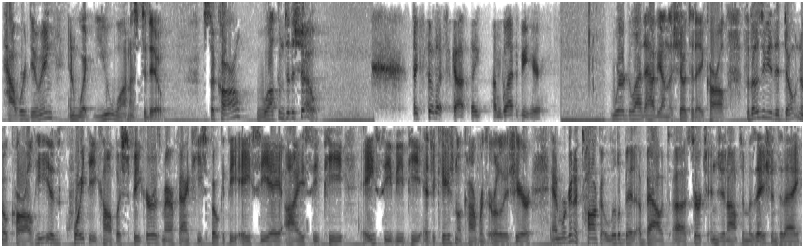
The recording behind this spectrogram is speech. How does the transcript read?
how we're doing and what you want us to do. So, Carl, welcome to the show. Thanks so much, Scot. I'm glad to be here. We're glad to have you on the show today, Carl. For those of you that don't know Carl, he is quite the accomplished speaker. As a matter of fact, he spoke at the ACA IACP ACVP Educational Conference earlier this year. And we're going to talk a little bit about uh, search engine optimization today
